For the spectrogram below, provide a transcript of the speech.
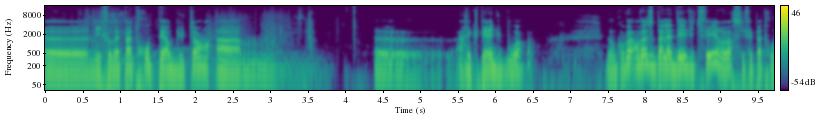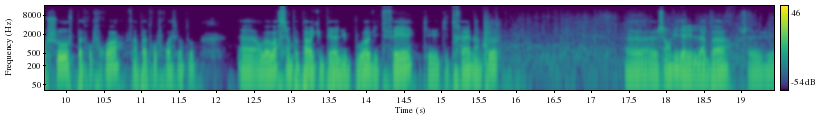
Euh, mais il faudrait pas trop perdre du temps à, euh, à récupérer du bois. Donc on va, on va se balader vite fait, on va voir s'il fait pas trop chaud, pas trop froid. Enfin, pas trop froid surtout. Euh, on va voir si on peut pas récupérer du bois vite fait, qui, traîne un peu. J'ai envie d'aller là-bas, j'avais vu.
